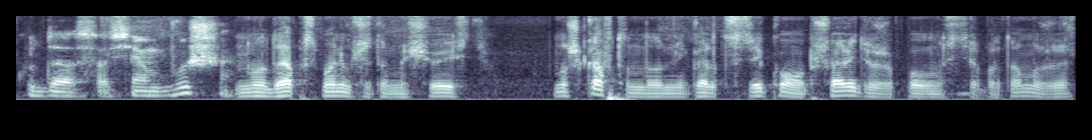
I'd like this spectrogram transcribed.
Куда? Совсем выше? Ну да, посмотрим, что там еще есть. Ну шкаф-то надо, мне кажется, целиком обшарить уже полностью, а потом уже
